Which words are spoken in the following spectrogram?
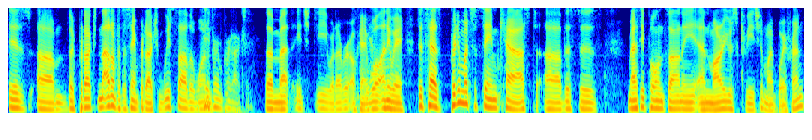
is um, the production. I don't know if it's the same production. We saw the one Different production. the Met HD, whatever. Okay. Well, anyway, this has pretty much the same cast. Uh, this is Matthew Polenzani and Mariusz Kwiecień, my boyfriend,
